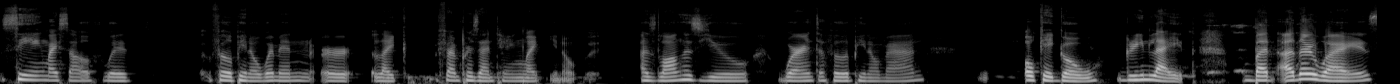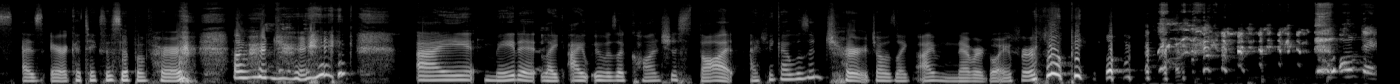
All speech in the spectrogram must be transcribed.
seeing myself with Filipino women or like femme presenting like you know as long as you weren't a Filipino man okay go green light but otherwise as Erica takes a sip of her of her drink I made it like I it was a conscious thought I think I was in church I was like I'm never going for a Filipino okay.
